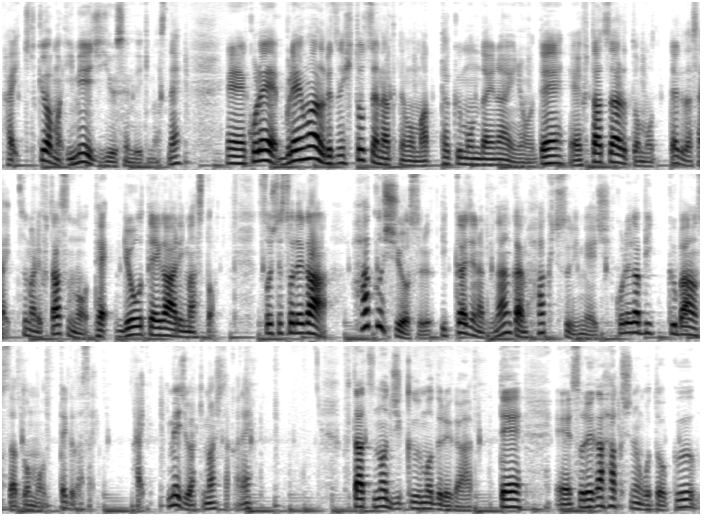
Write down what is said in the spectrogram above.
はい、ちょっと今日はもうイメージ優先でいきますね。えー、これ、ブレーンワールド別に一つじゃなくても全く問題ないので、えー、2つあると思ってください。つまり2つの手、両手がありますと。そしてそれが拍手をする。1回じゃなくて何回も拍手するイメージ。これがビッグバウンスだと思ってください。はい、イメージ湧きましたかね？2つの時空モデルがあって、え、それが拍手のごとく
